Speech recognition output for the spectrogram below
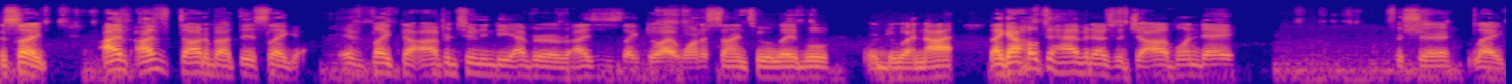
It's like I've I've thought about this. Like if like the opportunity ever arises, like do I want to sign to a label or do I not? Like I hope to have it as a job one day, for sure. Like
